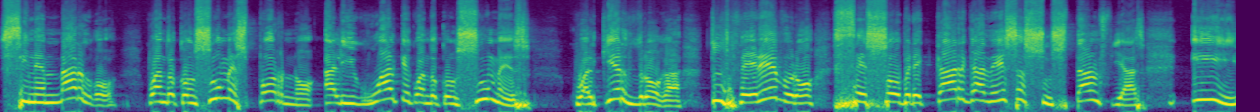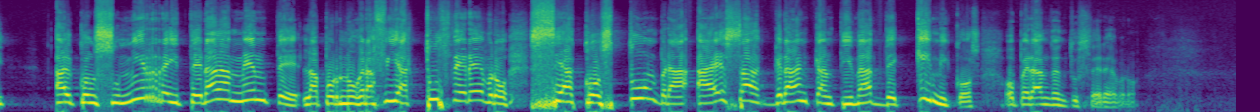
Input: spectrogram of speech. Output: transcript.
Sin embargo, cuando consumes porno, al igual que cuando consumes cualquier droga, tu cerebro se sobrecarga de esas sustancias y al consumir reiteradamente la pornografía, tu cerebro se acostumbra a esa gran cantidad de químicos operando en tu cerebro.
